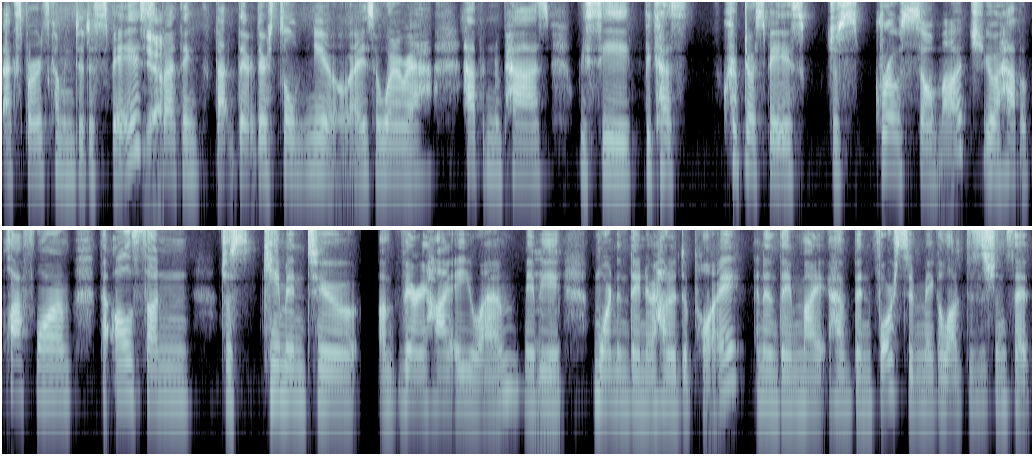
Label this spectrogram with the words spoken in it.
experts coming to the space. Yeah. But I think that they're, they're still new, right? So whatever happened in the past, we see because crypto space just grows so much, you have a platform that all of a sudden just came into a very high AUM, maybe mm-hmm. more than they know how to deploy. And then they might have been forced to make a lot of decisions that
